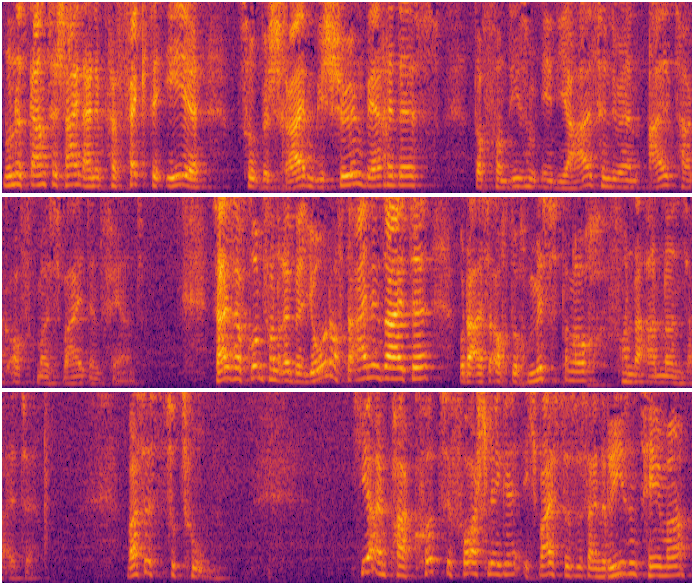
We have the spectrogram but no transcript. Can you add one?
Nun, das Ganze scheint eine perfekte Ehe zu beschreiben. Wie schön wäre das, doch von diesem Ideal sind wir im Alltag oftmals weit entfernt. Sei es aufgrund von Rebellion auf der einen Seite oder als auch durch Missbrauch von der anderen Seite. Was ist zu tun? Hier ein paar kurze Vorschläge. Ich weiß, das ist ein Riesenthema.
